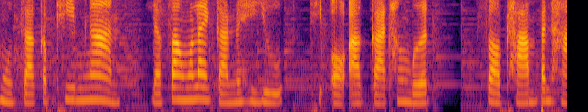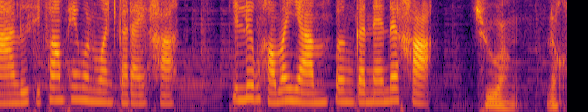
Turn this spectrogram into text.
หูจักกับทีมงาน และฟังวารายการวิทยุที่ออกอากาศทั้งเบิด สอบถามปัญหาหรือสิฟังเพลงวันๆกระไดค่ะ อย่าลืมเขามายามเบิงกันแน่นด้วยค่ะ ช่วงละค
